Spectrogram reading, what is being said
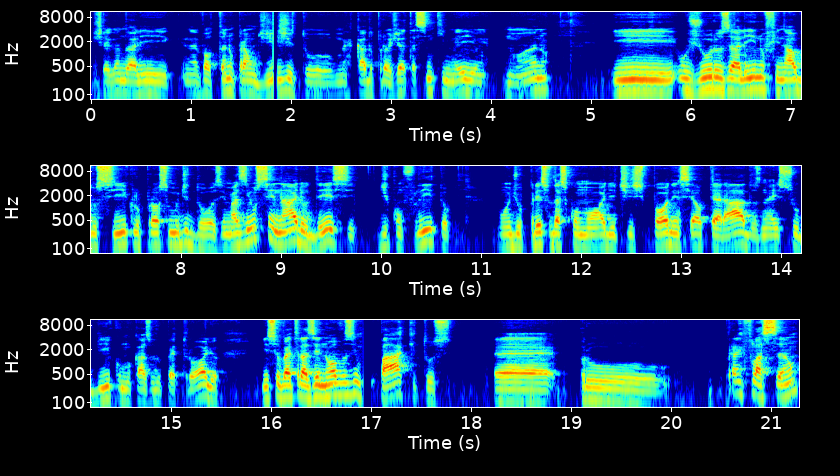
chegando ali, né, voltando para um dígito, o mercado projeta 5,5% no ano, e os juros ali no final do ciclo próximo de 12%. Mas em um cenário desse, de conflito, onde o preço das commodities podem ser alterados né, e subir, como o caso do petróleo, isso vai trazer novos impactos é, para o para a inflação,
